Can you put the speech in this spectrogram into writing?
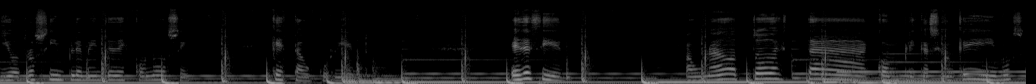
y otros simplemente desconocen qué está ocurriendo. Es decir, aunado a toda esta complicación que vivimos,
